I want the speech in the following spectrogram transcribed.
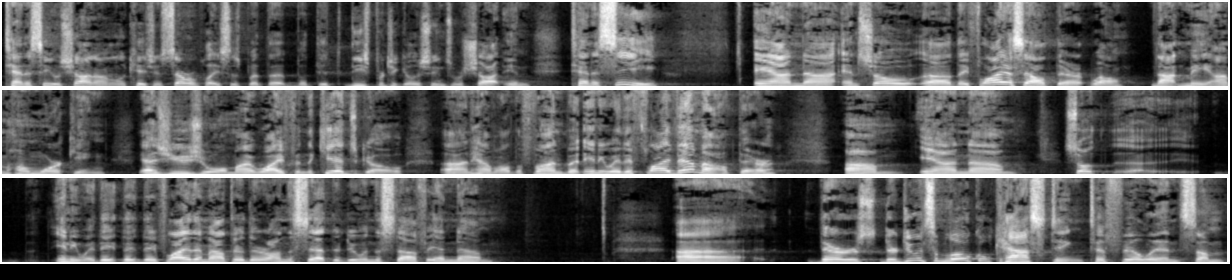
Tennessee. It was shot on location in several places, but, the, but the, these particular scenes were shot in Tennessee. And, uh, and so uh, they fly us out there. Well, not me. I'm home working. As usual, my wife and the kids go uh, and have all the fun. But anyway, they fly them out there. Um, and um, so, uh, anyway, they, they, they, fly them out there. They're on the set. They're doing the stuff. And um, uh, there's, they're doing some local casting to fill in some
